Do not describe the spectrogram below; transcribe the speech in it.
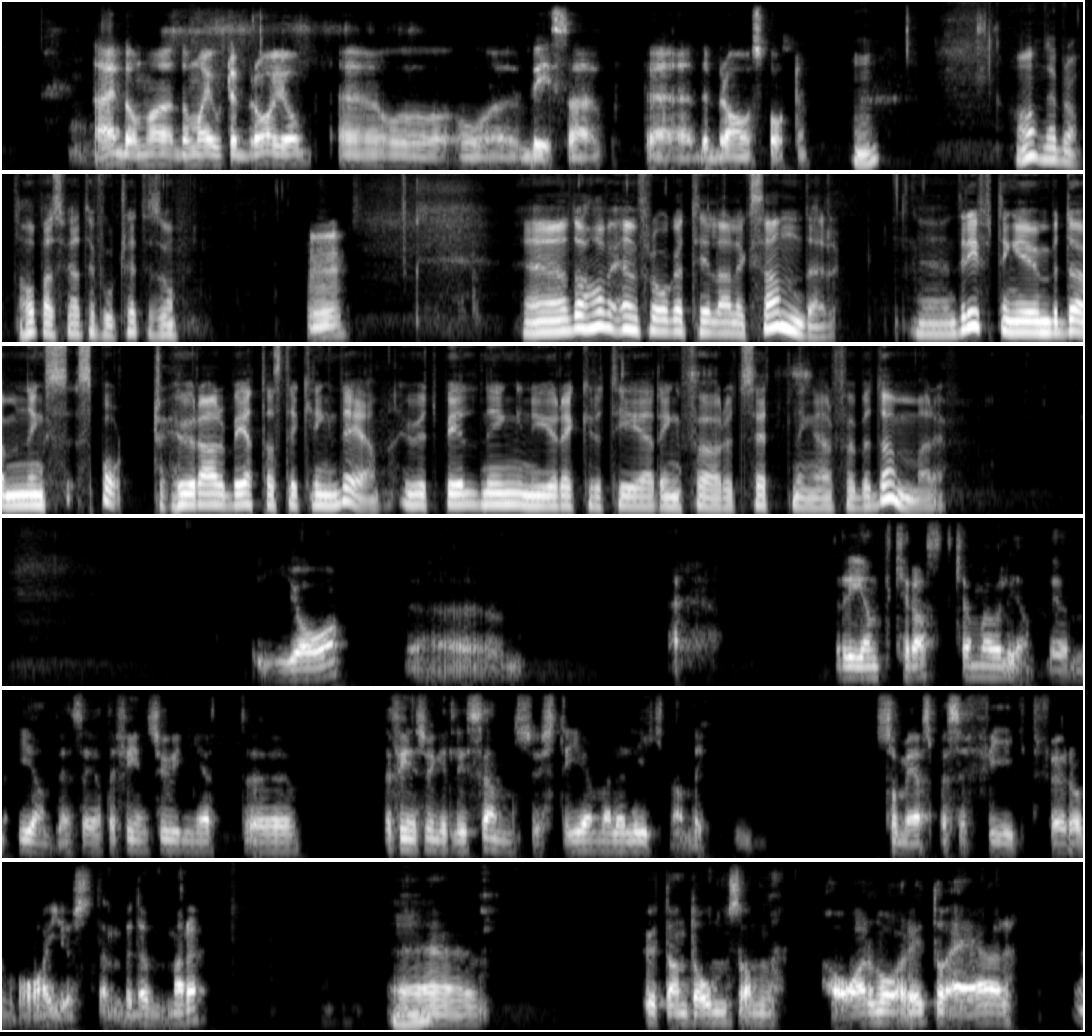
nej, de, har, de har gjort ett bra jobb eh, och, och visar upp eh, det bra av sporten. Mm. Ja, det är bra. Hoppas vi att det fortsätter så. Mm. Eh, då har vi en fråga till Alexander. Drifting är ju en bedömningssport. Hur arbetas det kring det? Utbildning, ny rekrytering, förutsättningar för bedömare? Ja. Rent krast kan man väl egentligen, egentligen säga att det finns ju inget eh, det finns ju inget licenssystem eller liknande som är specifikt för att vara just en bedömare. Mm. Eh, utan de som har varit och är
